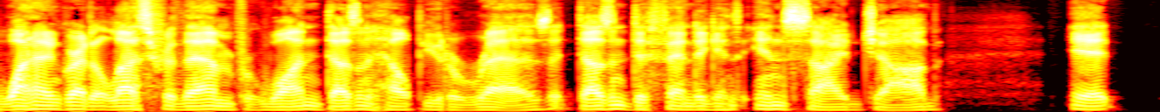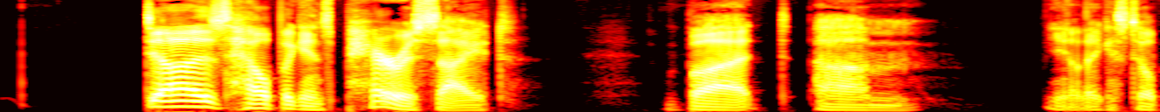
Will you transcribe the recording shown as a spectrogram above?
One credit less for them, for one, doesn't help you to res. It doesn't defend against inside job. It does help against parasite, but um, you know they can still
